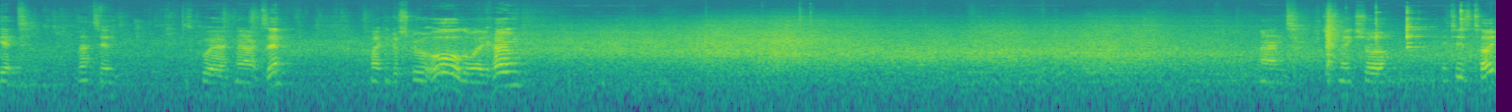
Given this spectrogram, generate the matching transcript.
get that in square. Now it's in. I can just screw it all the way home. and make sure it is tight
